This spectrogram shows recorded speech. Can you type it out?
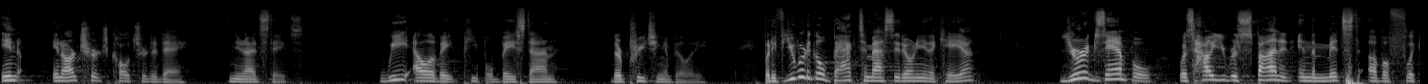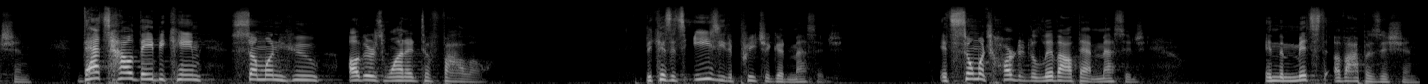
In, in our church culture today in the United States, we elevate people based on their preaching ability. But if you were to go back to Macedonia and Achaia, your example was how you responded in the midst of affliction. That's how they became someone who others wanted to follow. Because it's easy to preach a good message. It's so much harder to live out that message in the midst of opposition.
